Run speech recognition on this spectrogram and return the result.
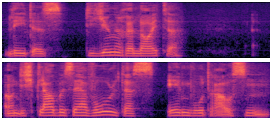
Leaders, die jüngere Leute. Und ich glaube sehr wohl, dass irgendwo draußen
